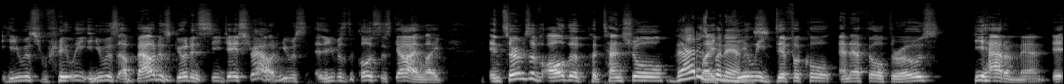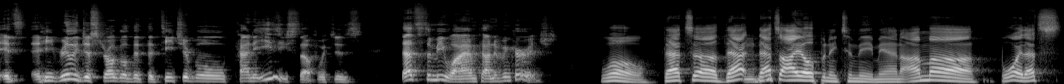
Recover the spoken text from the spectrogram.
he was really he was about as good as CJ Stroud. He was he was the closest guy. Like in terms of all the potential that is like, bananas. really difficult NFL throws, he had him, man. It, it's he really just struggled at the teachable kind of easy stuff, which is that's to me why I'm kind of encouraged. Whoa, that's uh that mm-hmm. that's eye opening to me, man. I'm uh boy, that's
